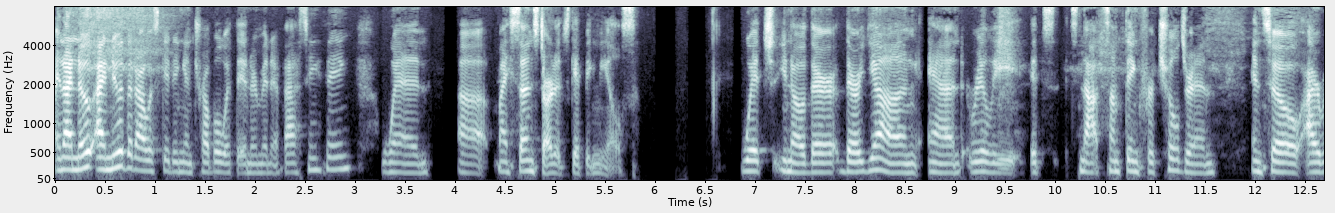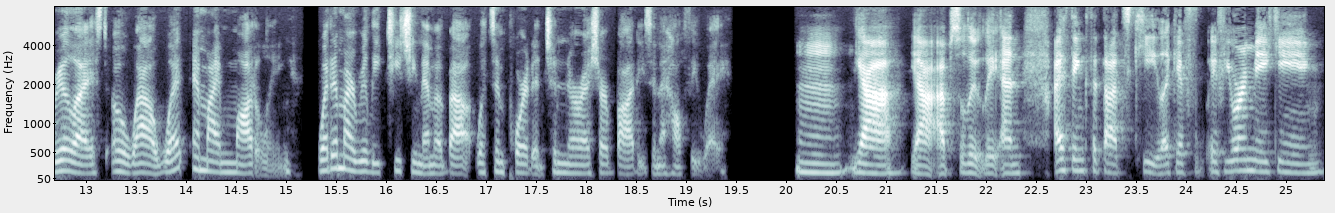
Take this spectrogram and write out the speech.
and I know I knew that I was getting in trouble with the intermittent fasting thing when uh, my son started skipping meals which you know they're they're young and really it's it's not something for children. And so i realized oh wow what am i modeling? What am i really teaching them about what's important to nourish our bodies in a healthy way? Mm, yeah yeah absolutely. And i think that that's key. Like if if you're making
